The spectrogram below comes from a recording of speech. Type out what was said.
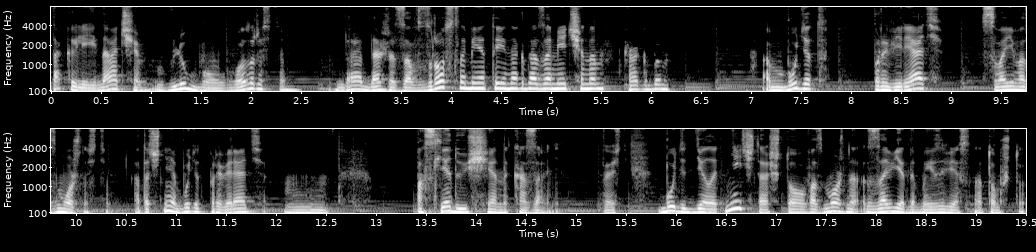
так или иначе в любом возрасте, да, даже за взрослыми это иногда замечено, как бы, будет проверять свои возможности, а точнее будет проверять последующее наказание. То есть будет делать нечто, что, возможно, заведомо известно о том, что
